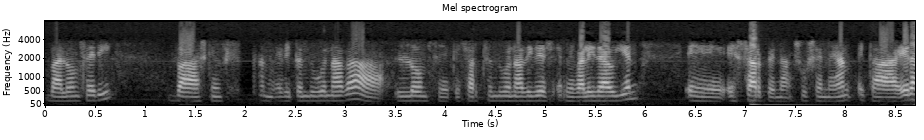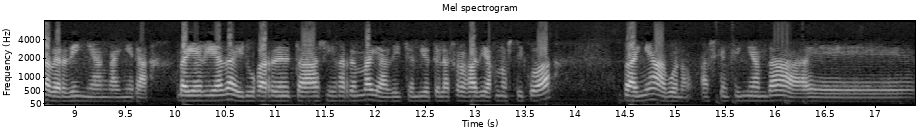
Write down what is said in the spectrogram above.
ba, lontzeri, ba, azken egiten duena da, lontzek esartzen duena adibidez errebalida hoien, e, esarpena zuzenean, eta era berdinean gainera. Bai egia da, irugarren eta zigarren bai, aditzen diotela frega diagnostikoa, baina, bueno, azken finean da, e,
